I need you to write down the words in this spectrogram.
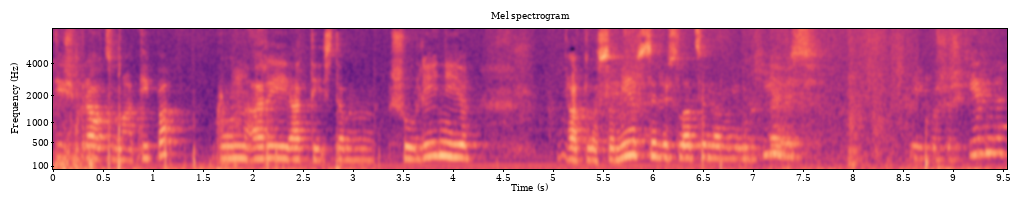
tieši braucamā tipa. Un arī attīstam šo līniju. Atlasam ierceļus, lacinam viņu ķievis, īpaši šķirne.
